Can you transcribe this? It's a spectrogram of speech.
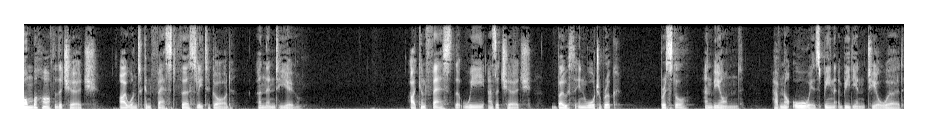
On behalf of the church, I want to confess firstly to God and then to you. I confess that we as a church, both in Waterbrook, Bristol, and beyond, have not always been obedient to your word.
